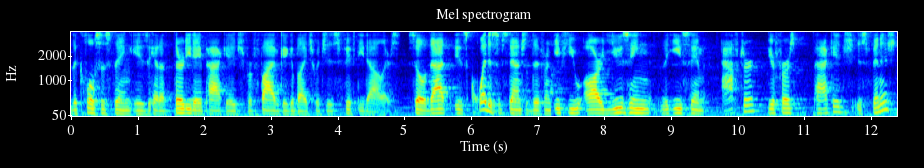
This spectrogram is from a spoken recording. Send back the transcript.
the closest thing is get a 30 day package for five gigabytes, which is $50. So that is quite a substantial difference. If you are using the eSIM after your first package is finished,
